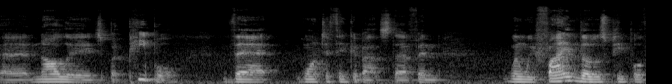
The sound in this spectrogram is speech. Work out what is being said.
uh, knowledge, but people that want to think about stuff. And when we find those people,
